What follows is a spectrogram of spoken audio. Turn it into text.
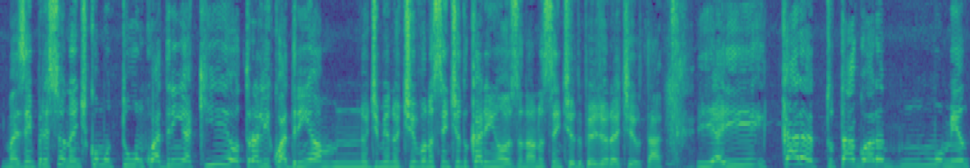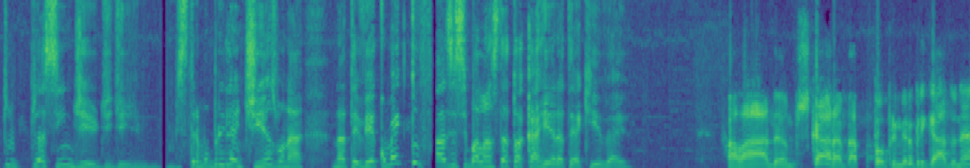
Mas é impressionante como tu, um quadrinho aqui, outro ali, quadrinho no diminutivo no sentido carinhoso, não no sentido pejorativo, tá? E aí, cara, tu tá agora num momento, assim, de, de, de extremo brilhantismo na, na TV. Como é que tu faz esse balanço da tua carreira até aqui, velho? Fala, Adams. Cara, pô, primeiro obrigado, né?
